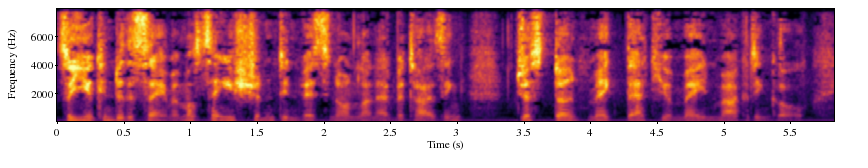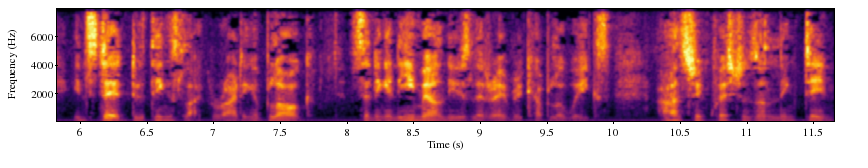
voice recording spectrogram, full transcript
So you can do the same. I'm not saying you shouldn't invest in online advertising, just don't make that your main marketing goal. Instead, do things like writing a blog, sending an email newsletter every couple of weeks, answering questions on LinkedIn,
